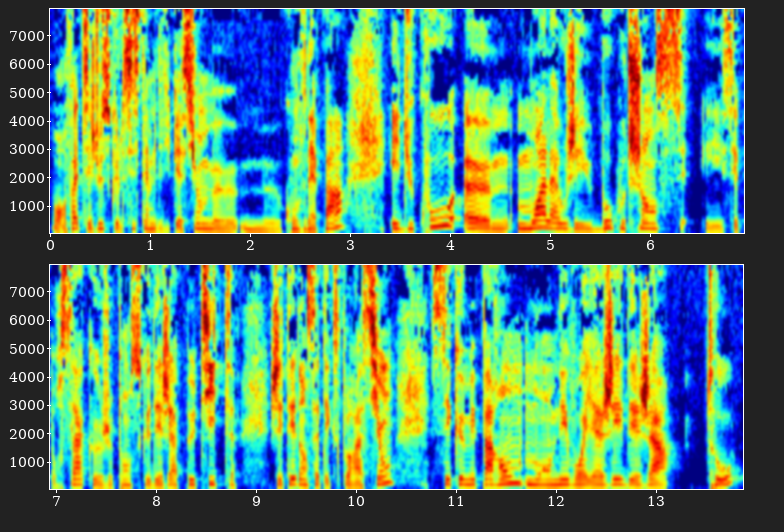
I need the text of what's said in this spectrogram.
Bon, en fait, c'est juste que le système d'éducation me me convenait pas, et du coup, euh, moi là où j'ai eu beaucoup de chance, et c'est pour ça que je pense que déjà petite, j'étais dans cette exploration, c'est que mes parents m'ont emmené voyager déjà tôt.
